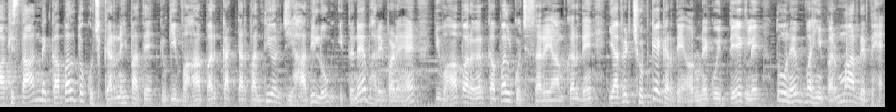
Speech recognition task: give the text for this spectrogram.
पाकिस्तान में कपल तो कुछ कर नहीं पाते, क्योंकि वहाँ पर कट्टरपंथी और जिहादी लोग इतने भरे पड़े हैं कि वहाँ पर अगर कपल कुछ सरेआम कर दें या फिर छुपके कर दें और उन्हें कोई देख ले तो उन्हें वहीं पर मार देते हैं।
